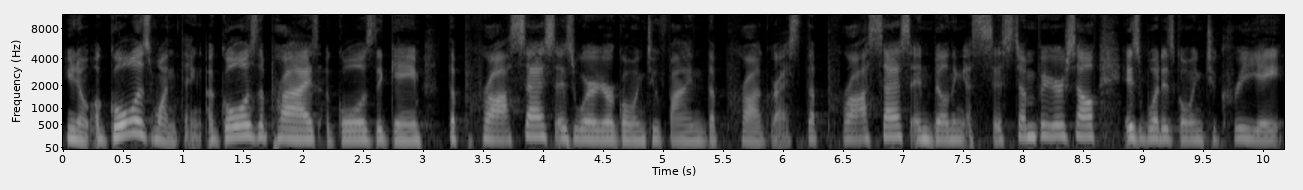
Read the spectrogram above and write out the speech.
you know, a goal is one thing. A goal is the prize, a goal is the game. The process is where you're going to find the progress. The process and building a system for yourself is what is going to create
